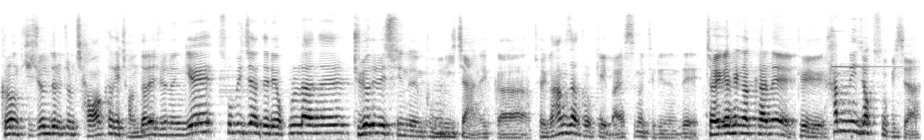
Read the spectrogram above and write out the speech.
그런 기준들을 좀 정확하게 전달해 주는 게 소비자들의 혼란을 줄여드릴 수 있는 부분이지 않을까. 저희가 항상 그렇게 말씀을 드리는데 저희가 생각하는 그 합리적 소비자.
